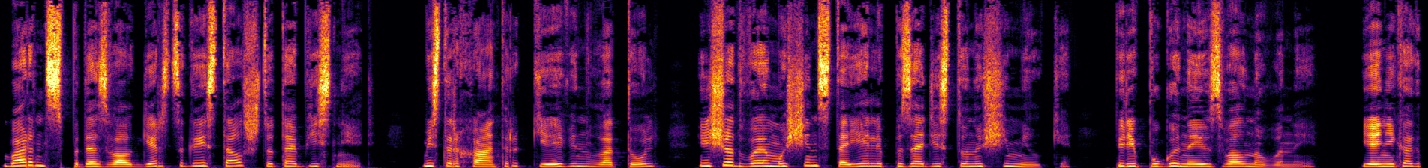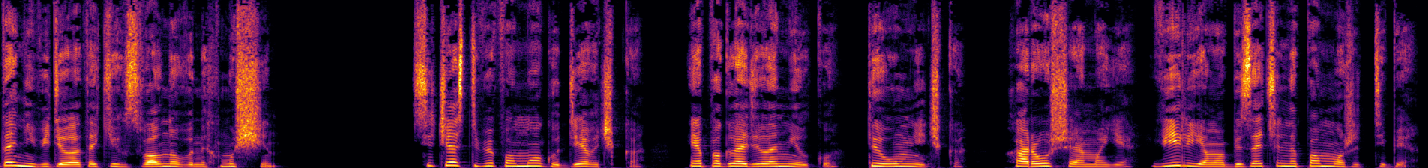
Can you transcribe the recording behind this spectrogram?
Барнс подозвал герцога и стал что-то объяснять. Мистер Хантер, Кевин, Латоль, еще двое мужчин стояли позади стонущей Милки, перепуганные и взволнованные. Я никогда не видела таких взволнованных мужчин. «Сейчас тебе помогут, девочка». Я погладила Милку. «Ты умничка. Хорошая моя. Вильям обязательно поможет тебе».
